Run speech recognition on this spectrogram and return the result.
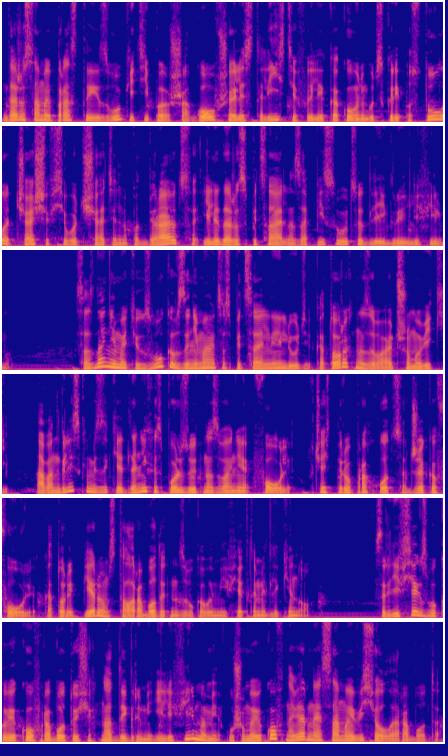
Даже самые простые звуки типа шагов, шелеста листьев или какого-нибудь скрипа стула чаще всего тщательно подбираются или даже специально записываются для игры или фильма. Созданием этих звуков занимаются специальные люди, которых называют шумовики. А в английском языке для них используют название Фоули в честь первопроходца Джека Фоули, который первым стал работать над звуковыми эффектами для кино. Среди всех звуковиков, работающих над играми или фильмами, у шумовиков, наверное, самая веселая работа,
